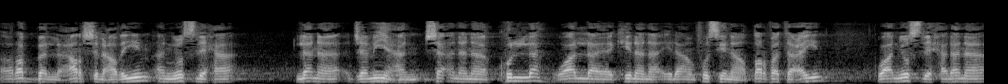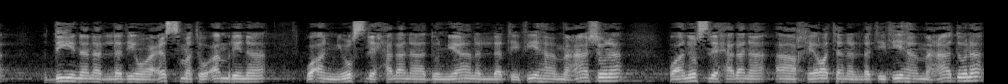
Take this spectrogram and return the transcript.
رب العرش العظيم أن يصلح لنا جميعا شأننا كله وأن لا يكلنا إلى أنفسنا طرفة عين وأن يصلح لنا ديننا الذي هو عصمة أمرنا وأن يصلح لنا دنيانا التي فيها معاشنا وأن يصلح لنا آخرتنا التي فيها معادنا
